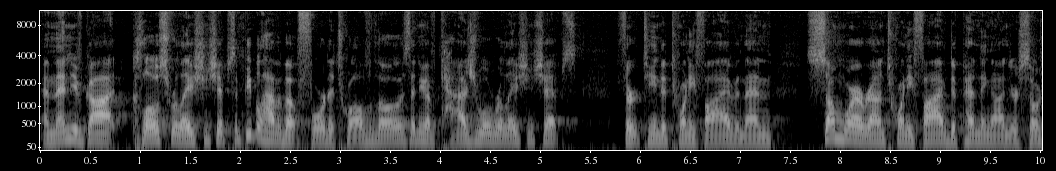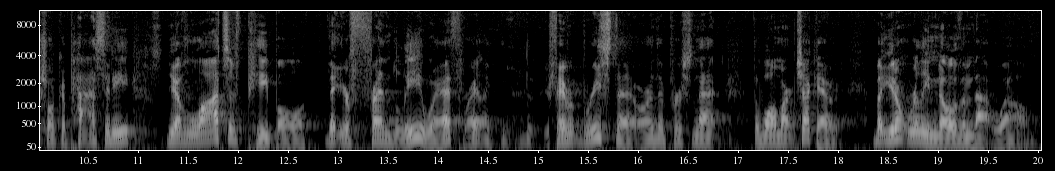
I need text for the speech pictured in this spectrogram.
And then you've got close relationships, and people have about four to 12 of those. Then you have casual relationships, 13 to 25, and then somewhere around 25, depending on your social capacity, you have lots of people that you're friendly with, right? Like the, your favorite barista or the person at the Walmart checkout, but you don't really know them that well.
